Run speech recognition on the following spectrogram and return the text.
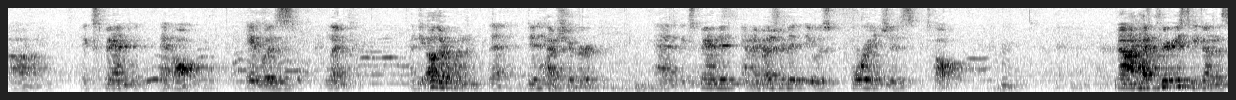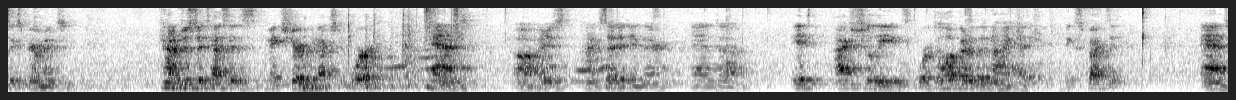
uh, expanded at all. It was limp. And the other one that did have sugar had expanded, and I measured it, it was four inches tall. Now, I had previously done this experiment, kind of just to test it, to make sure it would actually work, and uh, I just kind of set it in there, and uh, it actually worked a lot better than I had expected. And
